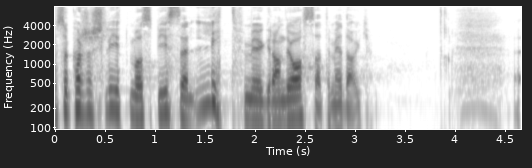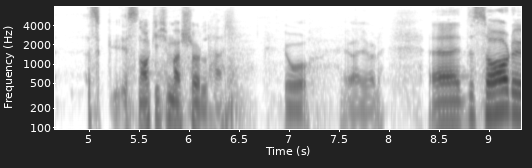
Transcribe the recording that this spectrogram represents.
eh, som kanskje sliter med å spise litt for mye Grandiosa til middag. Jeg snakker ikke meg sjøl her. Jo, jeg gjør det. Eh, så har du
